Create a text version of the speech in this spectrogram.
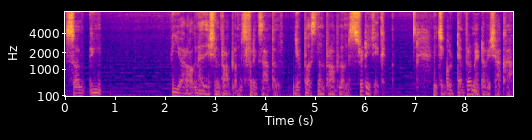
solving your organizational problems, for example, your personal problems, strategic. It's a good temperament of Vishakha.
